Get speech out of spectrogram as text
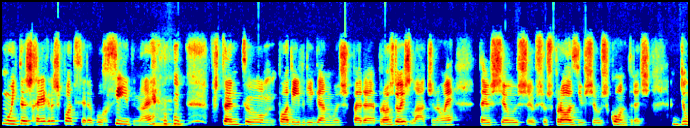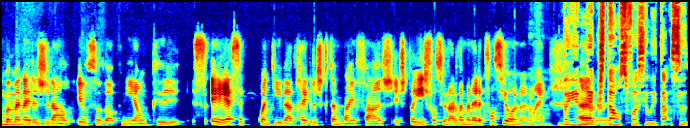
muitas regras pode ser aborrecido, não é? Uhum. Portanto, pode ir, digamos, para, para os dois lados, não é? tem os seus, os seus prós e os seus contras. De uma maneira geral, eu sou da opinião que é essa quantidade de regras que também faz este país funcionar da maneira que funciona, não é? Uhum. Daí a minha um... questão se, facilita, se,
